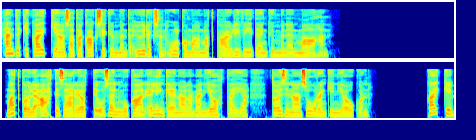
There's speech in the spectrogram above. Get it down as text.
Hän teki kaikkiaan 129 ulkomaanmatkaa yli 50 maahan. Matkoille Ahtisaari otti usein mukaan elinkeinoelämän johtajia, toisinaan suurenkin joukon. Kaikki,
